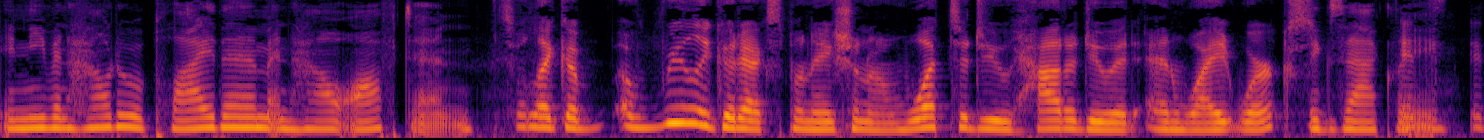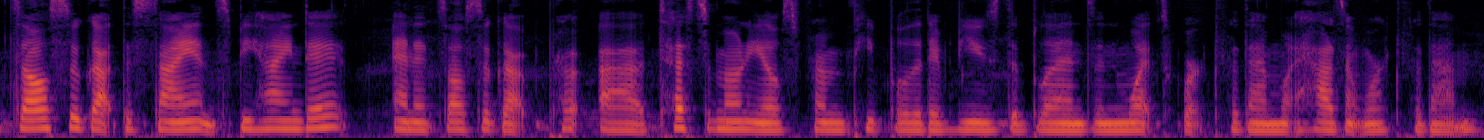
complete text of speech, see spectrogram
and even how to apply them and how often. So, like a, a really good explanation on what to do, how to do it, and why it works. Exactly. It's, it's also got the science behind it, and it's also got uh, testimonials from people that have used the blends and what's worked for them, what hasn't worked for them.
